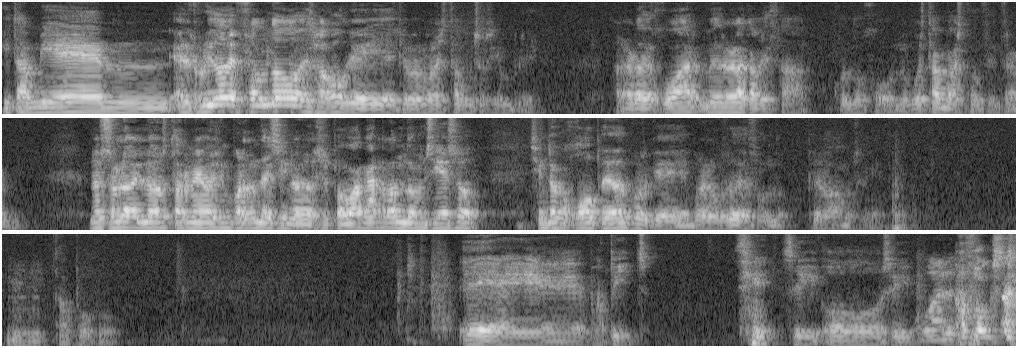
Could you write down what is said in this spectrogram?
Y también el ruido de fondo es algo que, me molesta mucho siempre. A la hora de jugar me duele la cabeza cuando juego, me cuesta más concentrarme. No solo en los torneos importantes, sino en los Spomangas randoms y eso, siento que juego peor porque por el ruido de fondo, pero vamos que... Tampoco... Eh, a Peach. Sí. Sí, o sí. ¿Cuál? A Fox.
